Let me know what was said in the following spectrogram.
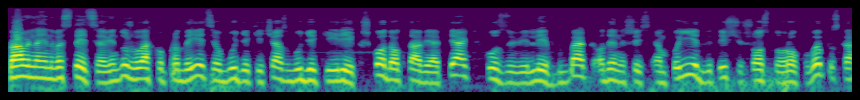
правильна інвестиція. Він дуже легко продається в будь-який час, будь-який рік. Шкода Octavia 5 в кузові ліфтбек 1.6 MPI 2006 року випуска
